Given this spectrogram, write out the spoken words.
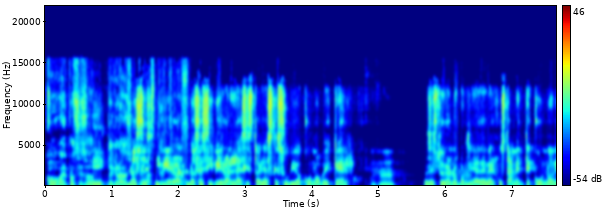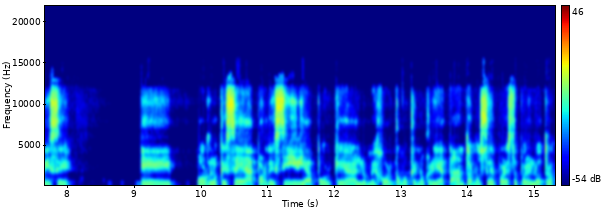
¿Cómo va el proceso de grabación? No sé si vieron, no sé si vieron las historias que subió Kuno Becker. No sé si tuvieron la oportunidad de ver justamente Kuno dice eh, por lo que sea, por desidia, porque a lo mejor como que no creía tanto, no sé, por esto, por el otro,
